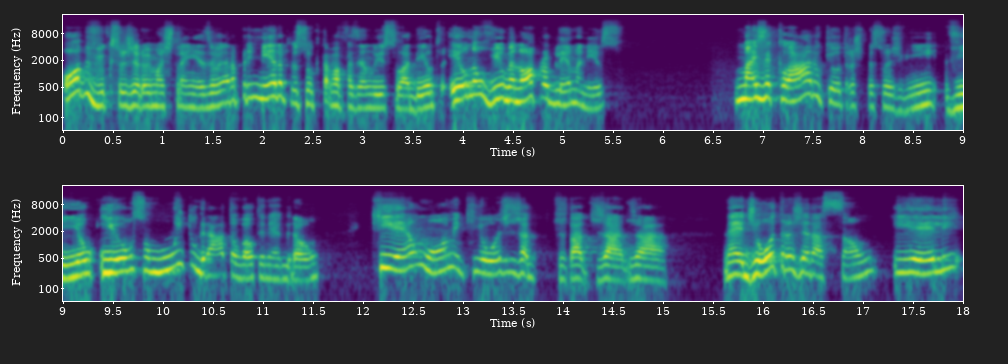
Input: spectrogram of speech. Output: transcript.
Óbvio que isso gerou uma estranheza. Eu era a primeira pessoa que estava fazendo isso lá dentro. Eu não vi o menor problema nisso. Mas é claro que outras pessoas vi, viam, e eu sou muito grata ao Walter Negrão, que é um homem que hoje já, já, já, já né, de outra geração, e ele,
